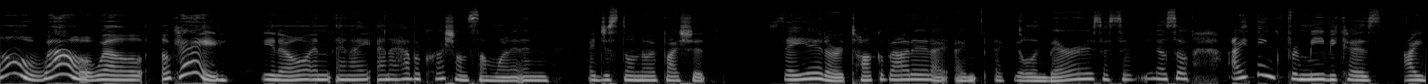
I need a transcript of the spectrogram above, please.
"Oh, wow. Well, okay. You know, and and I and I have a crush on someone and I just don't know if I should say it or talk about it. I I, I feel embarrassed." I said, "You know, so I think for me because I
